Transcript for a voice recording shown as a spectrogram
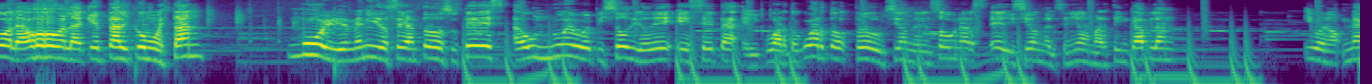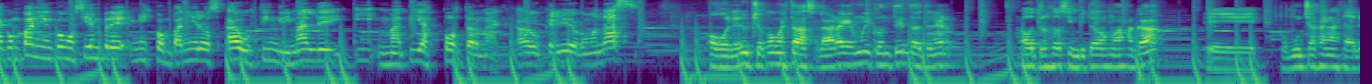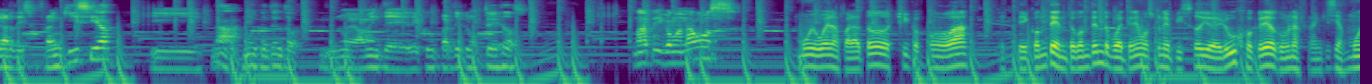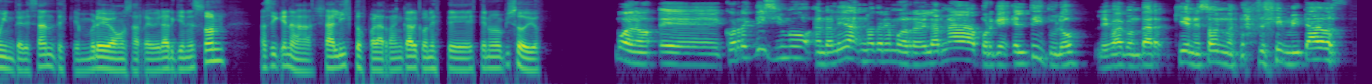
Hola, hola, ¿qué tal? ¿Cómo están? Muy bienvenidos sean todos ustedes a un nuevo episodio de EZ El Cuarto Cuarto, producción de Ensonars, edición del señor Martín Kaplan. Y bueno, me acompañan como siempre mis compañeros Agustín Grimaldi y Matías Posternak. Agus, querido, ¿cómo andás? Hola Lucho, ¿cómo estás? La verdad que muy contento de tener a otros dos invitados más acá. Eh, con muchas ganas de hablar de su franquicia y nada, muy contento nuevamente de compartir con ustedes dos. Mati, ¿cómo andamos? Muy buenas para todos, chicos, ¿cómo va? Este, contento, contento porque tenemos un episodio de lujo, creo, con unas franquicias muy interesantes que en breve vamos a revelar quiénes son. Así que nada, ya listos para arrancar con este, este nuevo episodio. Bueno, eh, correctísimo. En realidad no tenemos que revelar nada porque el título les va a contar quiénes son nuestros invitados.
